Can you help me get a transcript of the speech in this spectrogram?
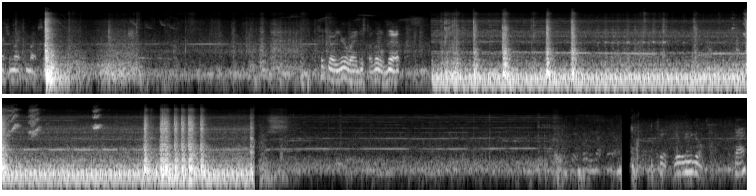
Actually, might come back soon. Could go your way just a little bit. Okay, here we're gonna go. Back,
